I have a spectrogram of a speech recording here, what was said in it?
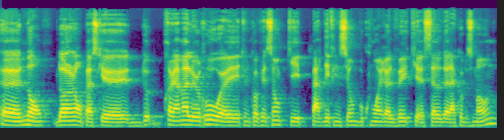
Euh, non. non, non, parce que premièrement, l'euro euh, est une compétition qui est par définition beaucoup moins relevée que celle de la Coupe du Monde.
